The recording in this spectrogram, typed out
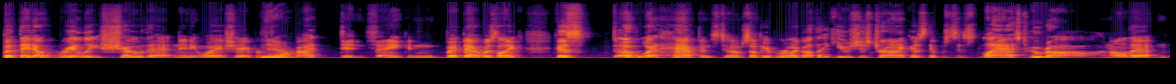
but they don't really show that in any way, shape, or Yeah. form. I didn't think, and but that was like because of what happens to him. Some people were like, "I think he was just trying because it was his last hoorah and all that," and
